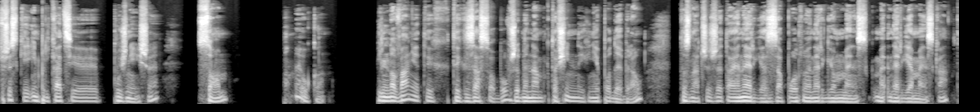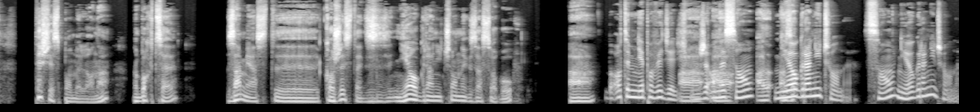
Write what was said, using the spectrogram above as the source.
wszystkie implikacje późniejsze są pomyłką. Pilnowanie tych, tych zasobów, żeby nam ktoś inny ich nie podebrał, to znaczy, że ta energia z zapłotu, energią męsk, energia męska, też jest pomylona, no bo chce zamiast y, korzystać z nieograniczonych zasobów, a. Bo o tym nie powiedzieliśmy, a, że one a, są nieograniczone. Są nieograniczone.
